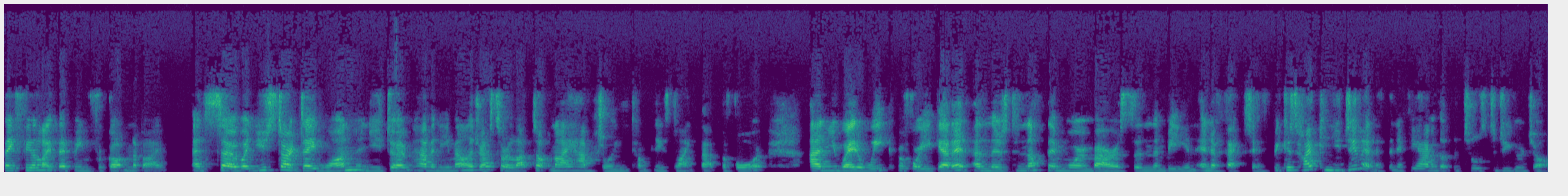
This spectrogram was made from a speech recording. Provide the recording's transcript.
they feel like they've been forgotten about. And so when you start day one and you don't have an email address or a laptop, and I have joined companies like that before, and you wait a week before you get it, and there's nothing more embarrassing than being ineffective because how can you do anything if you haven't got the tools to do your job?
